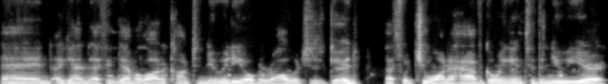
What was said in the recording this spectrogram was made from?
And again, I think they have a lot of continuity overall, which is good. That's what you want to have going into the new year.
